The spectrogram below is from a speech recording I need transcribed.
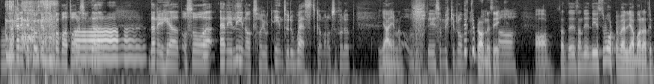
Jag kan inte sjunga så ni får bara ta det som den. Den är ju helt, och så Annie Lennox har gjort Into the West, ska man också kolla upp. Jajamän. Uff, det är så mycket bra. Mycket bra musik. Ja, Ja. Så det, är- så det, det är svårt att välja bara typ,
